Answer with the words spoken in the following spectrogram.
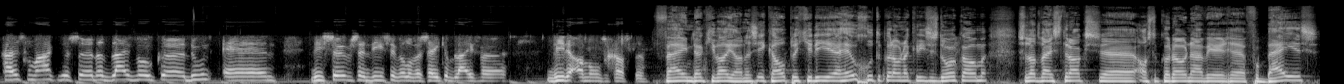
huisgemaakt. Dus uh, dat blijven we ook doen. En die service en diensten willen we zeker blijven bieden aan onze gasten. Fijn, dankjewel Jannes. Ik hoop dat jullie eh, heel goed de coronacrisis doorkomen. Zodat wij straks, eh, als de corona weer eh, voorbij is...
